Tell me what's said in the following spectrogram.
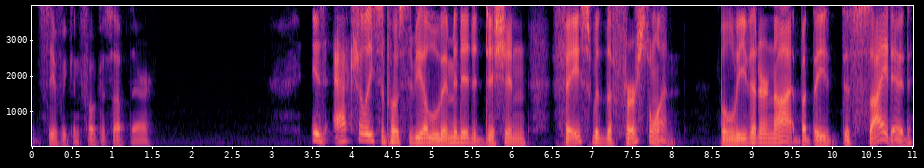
Let's see if we can focus up there is actually supposed to be a limited edition face with the first one. Believe it or not, but they decided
